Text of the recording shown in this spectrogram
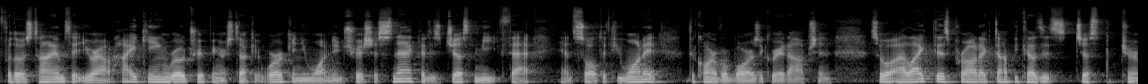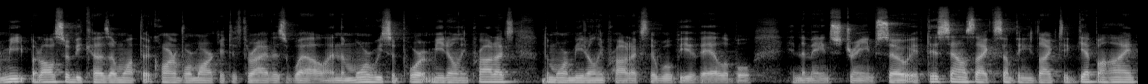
for those times that you're out hiking, road tripping, or stuck at work and you want a nutritious snack that is just meat, fat, and salt if you want it, the carnivore bar is a great option. So I like this product not because it's just pure meat, but also because I want the carnivore market to thrive as well. And the more we support meat only products, the more meat only products there will be available in the mainstream. So if this sounds like something you'd like to get behind,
